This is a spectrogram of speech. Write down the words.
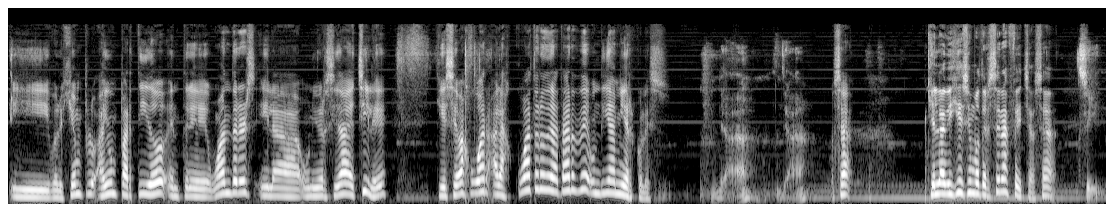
y, por ejemplo, hay un partido entre Wanderers y la Universidad de Chile que se va a jugar a las 4 de la tarde un día miércoles. ya, ya, O sea, que es la vigésimo tercera fecha. O sea, sí.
